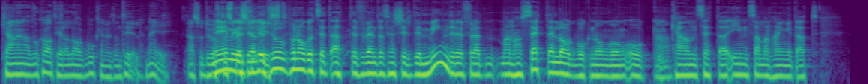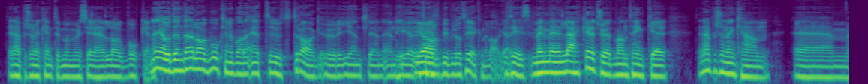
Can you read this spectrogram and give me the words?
Kan en advokat hela lagboken utan till? Nej. Alltså du är Nej men jag, tror- jag tror på något sätt att det förväntas kanske lite mindre för att man har sett en lagbok någon gång och Ja. kan sätta in sammanhanget att den här personen kan inte memorisera hela lagboken. Nej och den där lagboken är bara ett utdrag ur egentligen en hel, ett Ja. helt bibliotek med lagar. Precis, men med en läkare tror jag att man tänker den här personen kan um,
